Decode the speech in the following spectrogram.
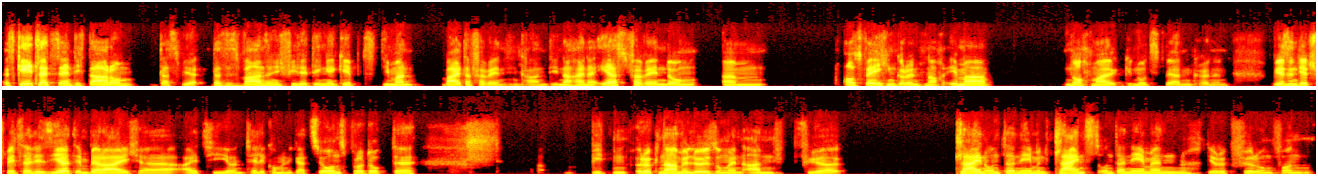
Es geht letztendlich darum, dass, wir, dass es wahnsinnig viele Dinge gibt, die man weiterverwenden kann, die nach einer Erstverwendung ähm, aus welchen Gründen auch immer nochmal genutzt werden können. Wir sind jetzt spezialisiert im Bereich äh, IT und Telekommunikationsprodukte. bieten Rücknahmelösungen an für Kleinunternehmen, Kleinstunternehmen, die Rückführung von,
